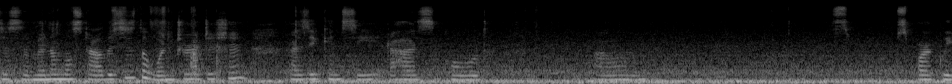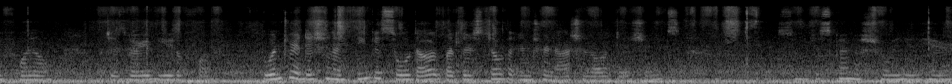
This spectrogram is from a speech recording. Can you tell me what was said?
just a minimal style. This is the winter edition. As you can see, it has gold um, sparkly foil, which is very beautiful. The winter edition, I think, is sold out, but there's still the international editions. So I'm just going to show you here.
